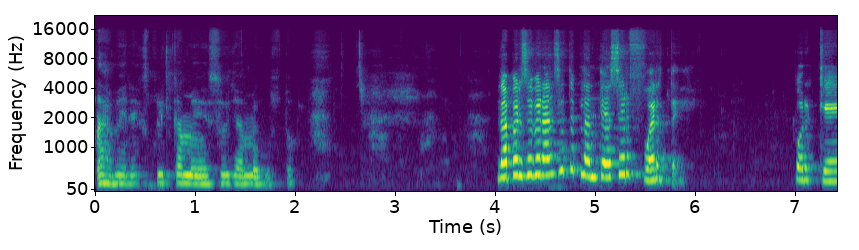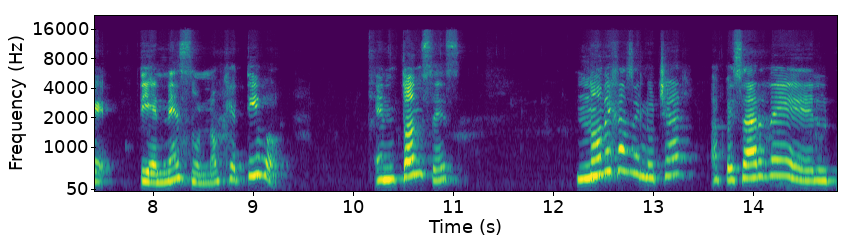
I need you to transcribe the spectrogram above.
A ver, explícame eso, ya me gustó. La perseverancia te plantea ser fuerte porque tienes un objetivo. Entonces, no dejas de luchar a pesar del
